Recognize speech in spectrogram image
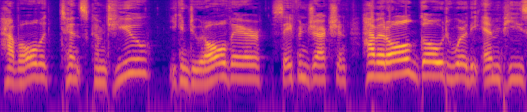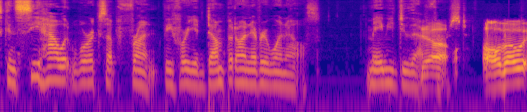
have all the tents come to you. You can do it all there, safe injection. Have it all go to where the MPs can see how it works up front before you dump it on everyone else. Maybe do that yeah, first. Although,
